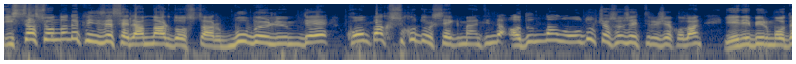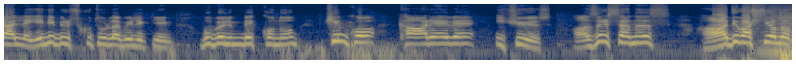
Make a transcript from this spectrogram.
İstasyondan hepinize selamlar dostlar. Bu bölümde kompakt scooter segmentinde adından oldukça söz ettirecek olan yeni bir modelle, yeni bir scooterla birlikteyim. Bu bölümdeki konuğum Kimco KRV 200. Hazırsanız hadi başlayalım.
